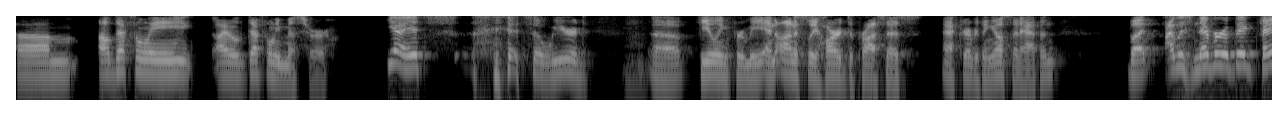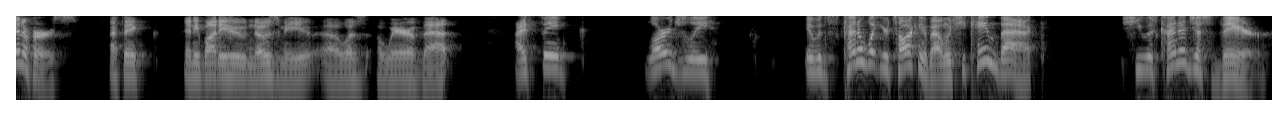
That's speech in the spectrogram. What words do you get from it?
um, I'll definitely, I will definitely miss her. Yeah, it's it's a weird uh, feeling for me, and honestly, hard to process after everything else that happened. But I was never a big fan of hers. I think anybody who knows me uh, was aware of that. I think largely it was kind of what you're talking about. When she came back, she was kind of just there,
